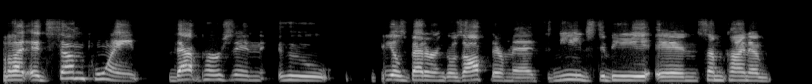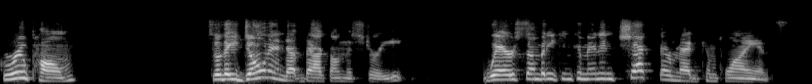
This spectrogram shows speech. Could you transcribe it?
But at some point, that person who feels better and goes off their meds needs to be in some kind of group home so they don't end up back on the street where somebody can come in and check their med compliance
